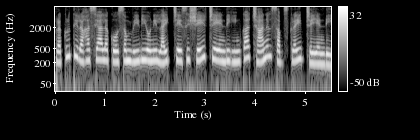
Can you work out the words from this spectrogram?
ప్రకృతి రహస్యాల కోసం వీడియోని లైక్ చేసి షేర్ చేయండి. ఇంకా ఛానల్ సబ్స్క్రైబ్ చేయండి.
